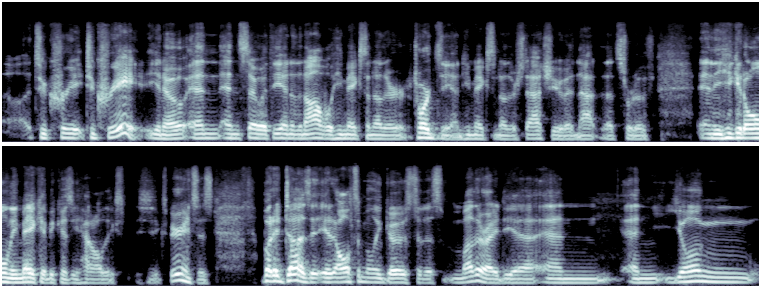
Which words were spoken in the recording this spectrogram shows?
uh, to create to create you know? And and so at the end of the novel he makes another towards the end he makes another statue and that that's sort of and he could only make it because he had all these, experiences. But it does it, ultimately goes to this mother idea and and Jung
